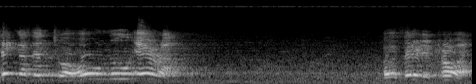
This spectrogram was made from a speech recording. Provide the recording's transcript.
take us into a whole new era for the city of Detroit.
